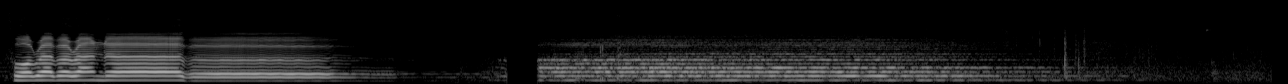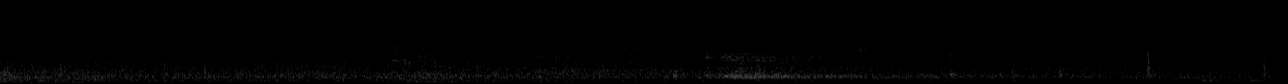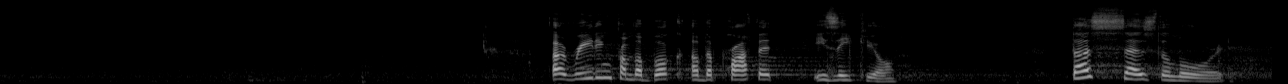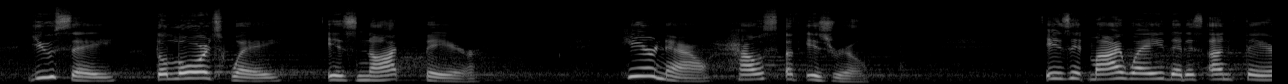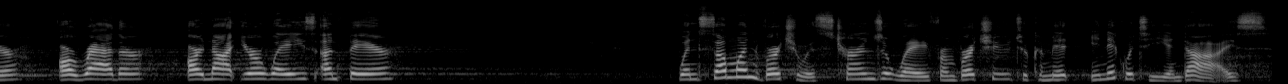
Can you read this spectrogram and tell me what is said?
forever and ever. A reading from the book of the prophet Ezekiel. Thus says the Lord You say, The Lord's way is not fair. Hear now, house of Israel. Is it my way that is unfair, or rather, are not your ways unfair? When someone virtuous turns away from virtue to commit iniquity and dies,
